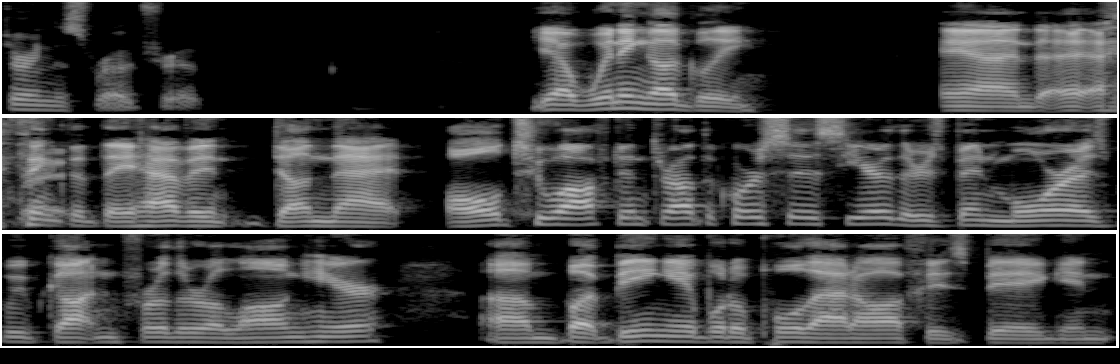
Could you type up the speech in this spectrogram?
during this road trip. Yeah, winning ugly. And I, think right. that they haven't done that all too often throughout the course of this year. There's been more as we've gotten further along here. Um, but being able to pull that off is big. And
